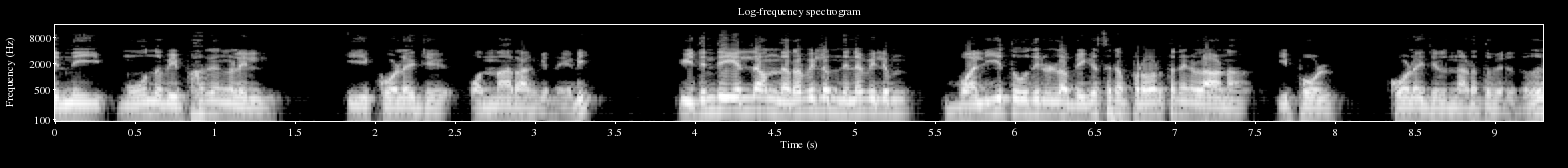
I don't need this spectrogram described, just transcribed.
എന്നീ മൂന്ന് വിഭാഗങ്ങളിൽ ഈ കോളേജ് ഒന്നാം റാങ്ക് നേടി. ഇതിന്റെയെല്ലാം നിറവിലും നിലവിലും വലിയ തോതിലുള്ള വികസന പ്രവർത്തനങ്ങളാണ് ഇപ്പോൾ കോളേജിൽ നടന്നുവരുന്നത്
